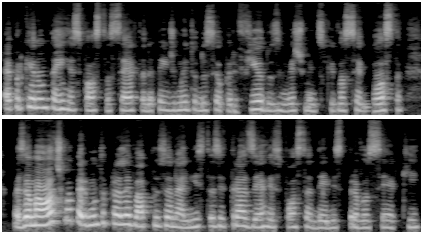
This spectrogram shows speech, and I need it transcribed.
é porque não tem resposta certa, depende muito do seu perfil, dos investimentos que você gosta, mas é uma ótima pergunta para levar para os analistas e trazer a resposta deles para você aqui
